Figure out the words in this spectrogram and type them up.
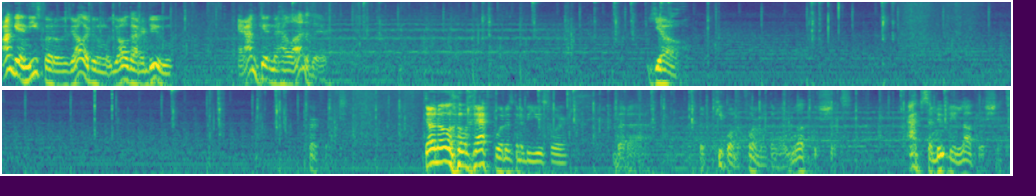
I'm getting these photos. Y'all are doing what y'all gotta do. And I'm getting the hell out of there. Yo. Don't know what that photo is gonna be used for, but uh, the people on the forum are gonna love this shit. Absolutely love this shit.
